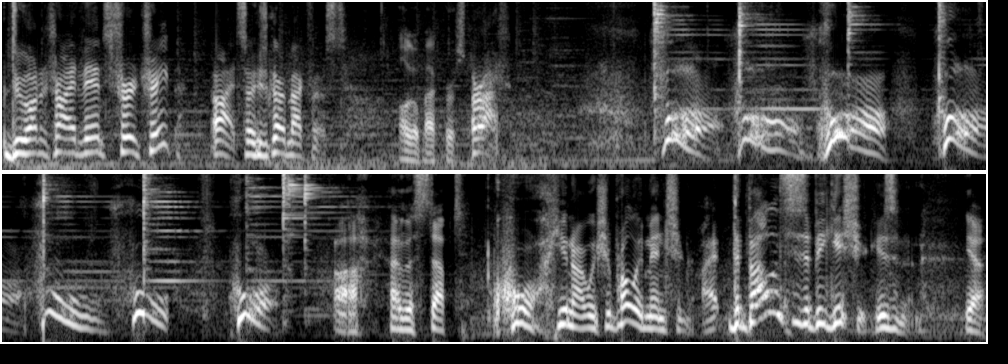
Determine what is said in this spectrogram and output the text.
Do you want to try advanced retreat? All right. So who's going back first? I'll go back first. All right. Ah, I misstepped. You know, we should probably mention, right? The balance is a big issue, isn't it? Yeah.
